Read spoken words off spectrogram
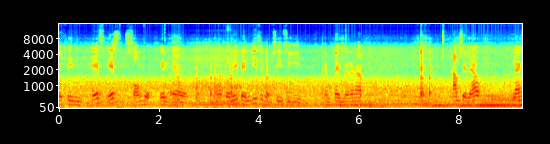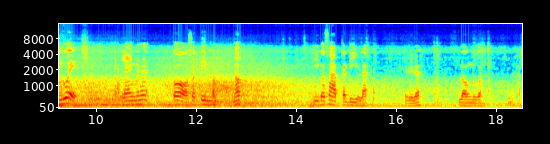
สติน FS 2 6 NL นะครับตัวนี้เป็น 26 cc เต็มเต็มเลยนะครับทำเสร็จแล้วแรงด้วย แรงนะฮะ ก็สตินเนาะพี่ก็ทราบกันดีอยู่แล้ว เดี๋ยวเดี๋ยวลองดูก่อนนะครับ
